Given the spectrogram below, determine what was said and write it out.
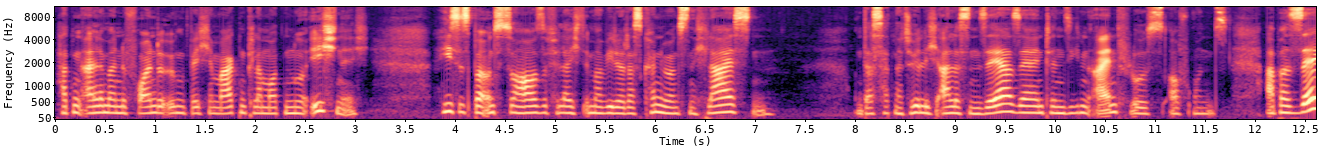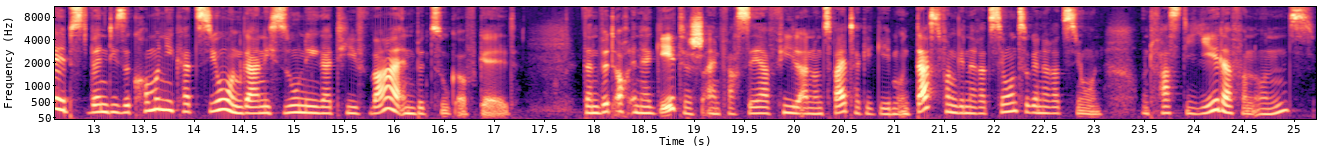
Hatten alle meine Freunde irgendwelche Markenklamotten, nur ich nicht? Hieß es bei uns zu Hause vielleicht immer wieder, das können wir uns nicht leisten? Und das hat natürlich alles einen sehr, sehr intensiven Einfluss auf uns. Aber selbst wenn diese Kommunikation gar nicht so negativ war in Bezug auf Geld, dann wird auch energetisch einfach sehr viel an uns weitergegeben und das von Generation zu Generation. Und fast jeder von uns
